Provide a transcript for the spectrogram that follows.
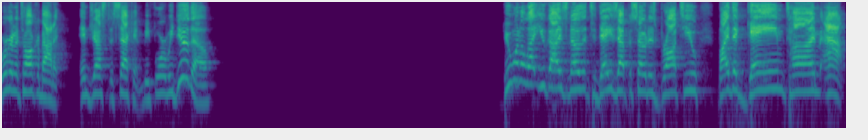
We're going to talk about it in just a second. Before we do, though, do want to let you guys know that today's episode is brought to you by the Game Time app.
